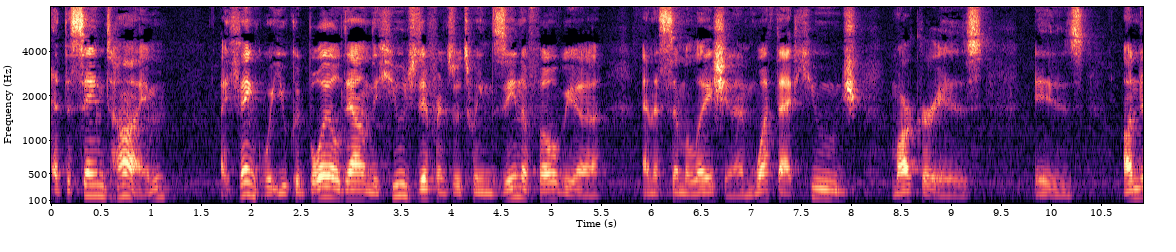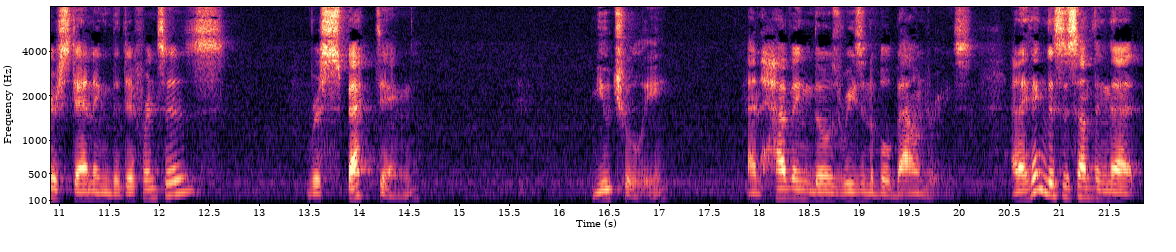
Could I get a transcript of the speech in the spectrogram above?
At the same time, I think what you could boil down the huge difference between xenophobia and assimilation and what that huge marker is is understanding the differences, respecting mutually and having those reasonable boundaries. And I think this is something that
